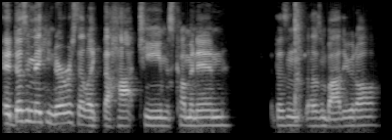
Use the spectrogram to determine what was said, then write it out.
It doesn't make you nervous that like the hot team is coming in. It doesn't doesn't bother you at all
